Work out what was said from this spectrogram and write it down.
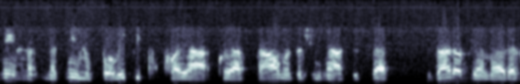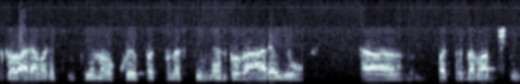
dnevna, na dnevnu politiku koja, koja stalno drži nas sve zarobljene, razgovaramo o nekim temama koje u potpunosti ne odgovaraju potrebama običnih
